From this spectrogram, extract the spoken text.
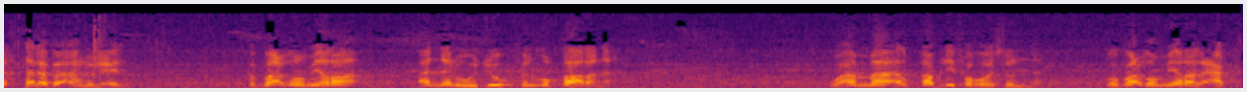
اختلف أهل العلم. فبعضهم يرى أن الوجوب في المقارنة. وأما القبل فهو سنة. وبعضهم يرى العكس.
